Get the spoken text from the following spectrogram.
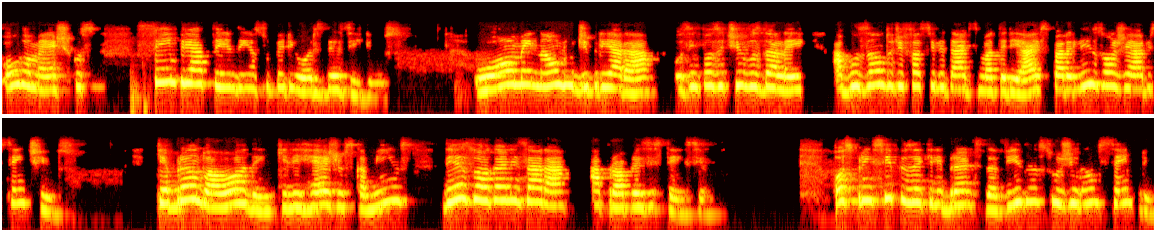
ou domésticos sempre atendem a superiores desígnios. O homem não ludibriará os impositivos da lei, abusando de facilidades materiais para lisonjear os sentidos. Quebrando a ordem que lhe rege os caminhos, desorganizará a própria existência. Os princípios equilibrantes da vida surgirão sempre,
